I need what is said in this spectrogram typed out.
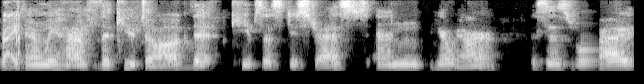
right. and we have the cute dog that keeps us distressed. And here we are. This is where I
